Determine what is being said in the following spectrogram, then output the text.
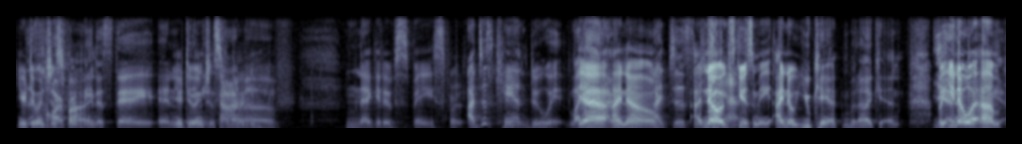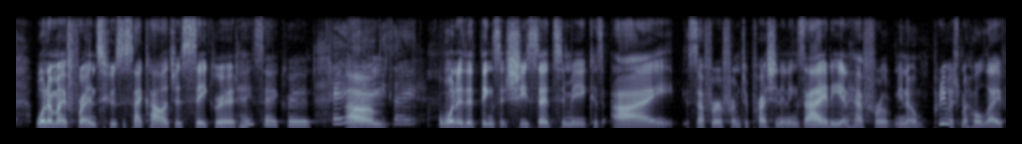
You're it's doing just fine. to stay in You're doing just kind fine. of negative space for. I just can't do it. Like yeah, i I'm- know. I just I, no, excuse me. I know you can't, but I can. But Yeah, you know what? Um, one of my friends who's a psychologist, Sacred. Hey, Sacred. Hey, Um, Sadie, one of the things that she said to me because i suffer from depression and anxiety and have for you know pretty much my whole life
